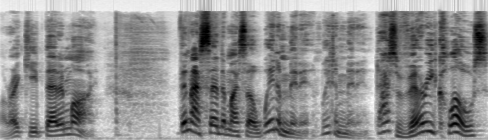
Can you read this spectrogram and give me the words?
All right, keep that in mind. Then I said to myself, wait a minute, wait a minute. That's very close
